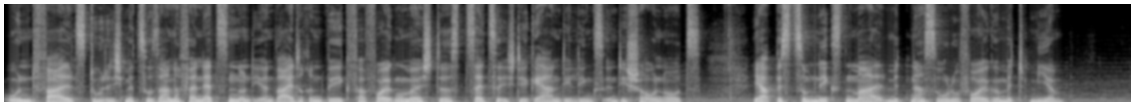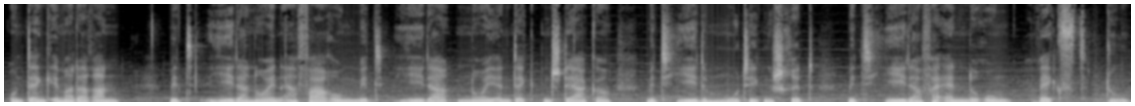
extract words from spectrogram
Und falls du dich mit Susanne vernetzen und ihren weiteren Weg verfolgen möchtest, setze ich dir gern die Links in die Show Notes. Ja, bis zum nächsten Mal mit einer Solo-Folge mit mir. Und denk immer daran, mit jeder neuen Erfahrung, mit jeder neu entdeckten Stärke, mit jedem mutigen Schritt, mit jeder Veränderung wächst du.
